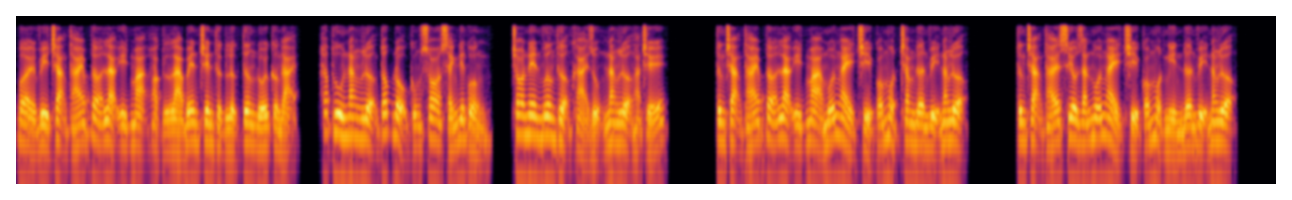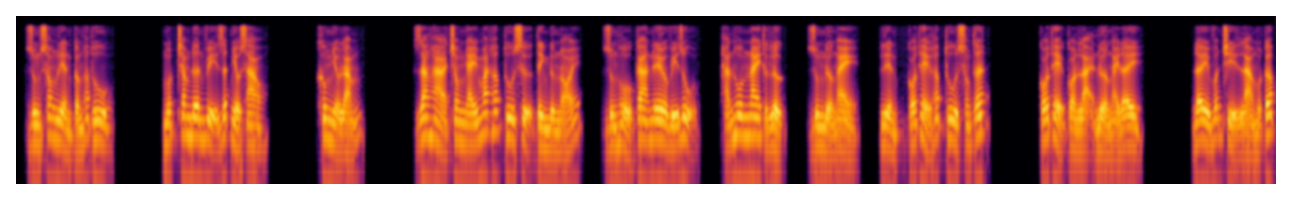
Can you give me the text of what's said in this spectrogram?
Bởi vì trạng thái tợ là ít mạ hoặc là bên trên thực lực tương đối cường đại hấp thu năng lượng tốc độ cũng so sánh điên cuồng, cho nên vương thượng khải dụng năng lượng hạn chế. Từng trạng thái tợ là ít mà mỗi ngày chỉ có một trăm đơn vị năng lượng. Từng trạng thái siêu rắn mỗi ngày chỉ có một nghìn đơn vị năng lượng. Dùng xong liền cấm hấp thu. Một trăm đơn vị rất nhiều sao? Không nhiều lắm. Giang hà trong nháy mắt hấp thu sự tình đừng nói, dùng hổ ca nêu ví dụ, hắn hôm nay thực lực, dùng nửa ngày, liền có thể hấp thu xong tất. Có thể còn lại nửa ngày đây. Đây vẫn chỉ là một cấp.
